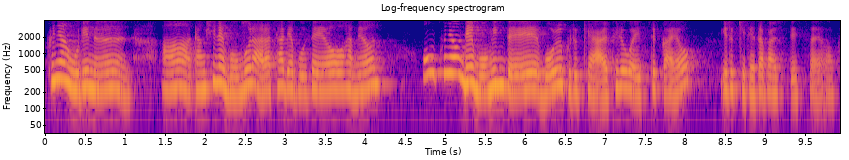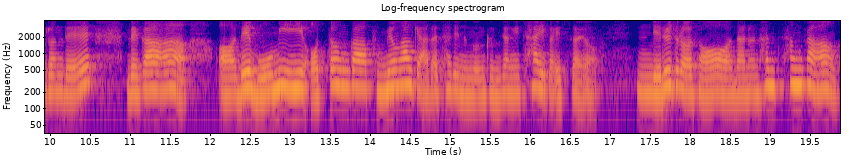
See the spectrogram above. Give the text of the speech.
그냥 우리는 아, 당신의 몸을 알아차려 보세요 하면 어, 그냥 내 몸인데 뭘 그렇게 알 필요가 있을까요? 이렇게 대답할 수도 있어요. 그런데 내가 어, 내 몸이 어떤가 분명하게 알아차리는 건 굉장히 차이가 있어요. 음, 예를 들어서 나는 한, 항상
